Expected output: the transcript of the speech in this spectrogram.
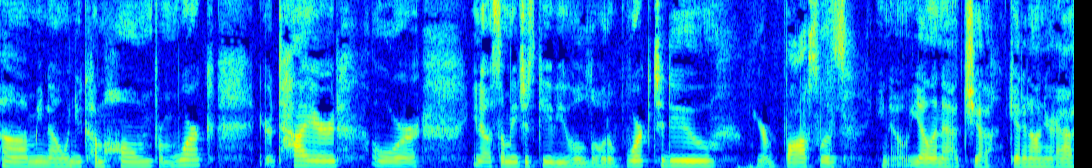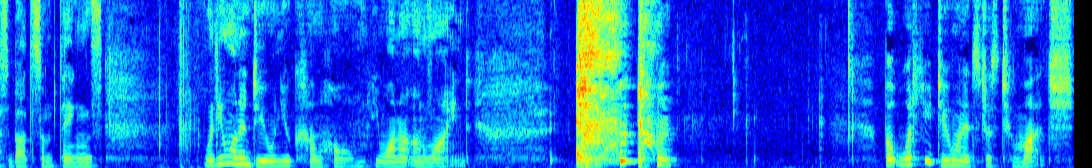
Um, you know, when you come home from work, you're tired, or you know, somebody just gave you a load of work to do, your boss was you know, yelling at you, getting on your ass about some things. What do you want to do when you come home? You want to unwind. but what do you do when it's just too much?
